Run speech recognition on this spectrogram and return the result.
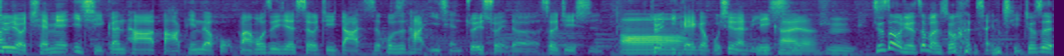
就有前面一起跟他打拼的伙伴，或是一些设计大师，或是他以前追随的设计师，哦，就一个一个不幸的离开了。嗯，其实我觉得这本书很神奇，就是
